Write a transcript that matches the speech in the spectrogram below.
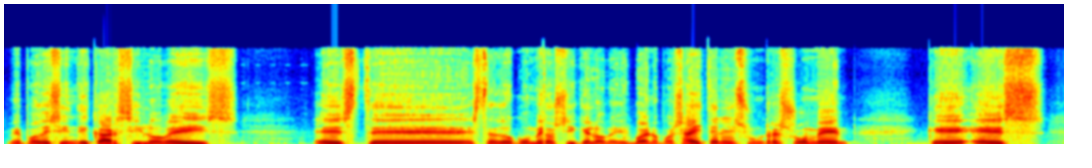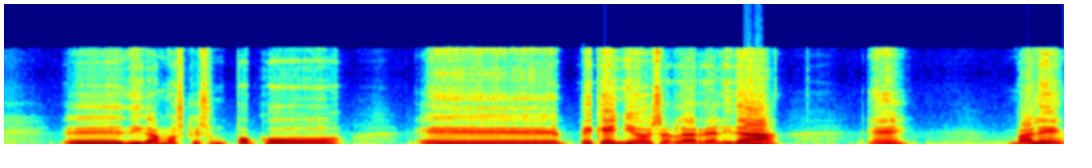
¿Me podéis indicar si lo veis este, este documento? Sí que lo veis. Bueno, pues ahí tenéis un resumen que es, eh, digamos que es un poco eh, pequeño, esa es la realidad. ¿eh? ¿Vale?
